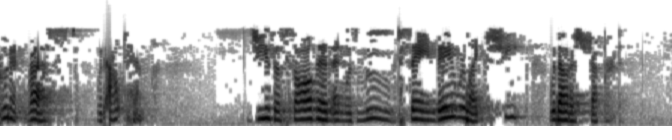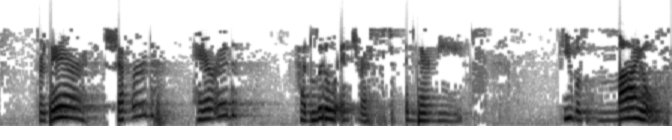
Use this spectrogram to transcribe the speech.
couldn't rest without him. Jesus saw them and was moved, saying they were like sheep without a shepherd. For their shepherd, Herod, had little interest in their needs. He was miles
